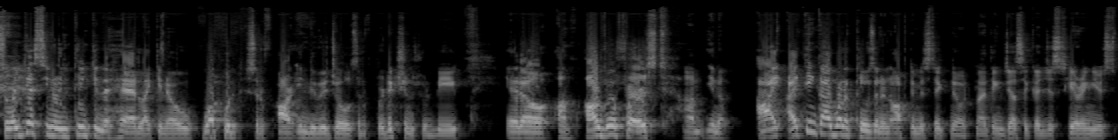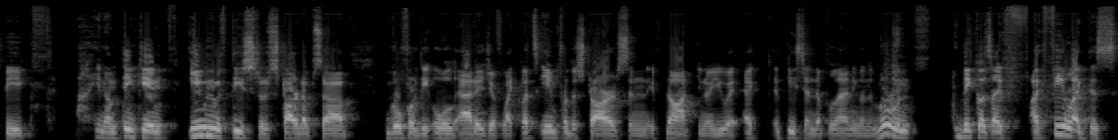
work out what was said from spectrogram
So I guess you know, in thinking ahead, like you know, what would sort of our individual sort of predictions would be. You know, um, I'll go first. Um, you know, I I think I want to close on an optimistic note, and I think Jessica, just hearing you speak, you know, I'm thinking even with these sort of startups, uh, go for the old adage of like let's aim for the stars, and if not, you know, you at, at least end up landing on the moon, because I f- I feel like this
